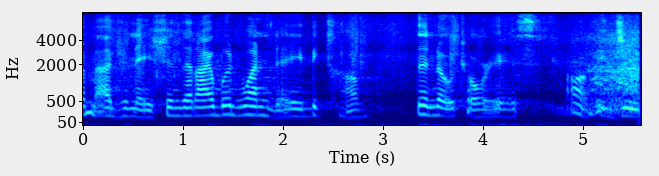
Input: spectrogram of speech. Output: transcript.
imagination that I would one day become the notorious RBG.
